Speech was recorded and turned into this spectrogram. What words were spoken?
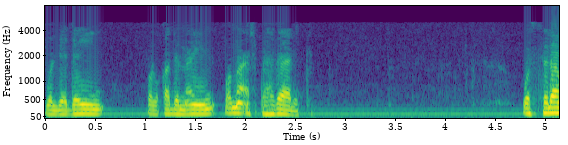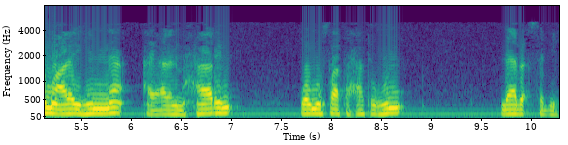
واليدين والقدمين وما أشبه ذلك. والسلام عليهن أي على المحارم ومصافحتهن لا بأس به.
